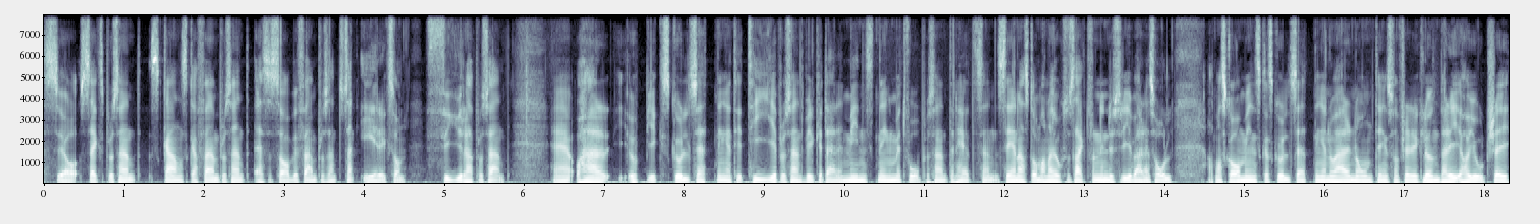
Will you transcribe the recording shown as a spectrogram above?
SCA 6%, Skanska 5%, SSAB 5% och sen Ericsson 4%. Eh, och här uppgick skuldsättningen till 10% vilket är en minskning med 2 procentenhet sen senast. Och man har ju också sagt från industrivärldens håll att man ska minska skuldsättningen och är det någonting som Fredrik Lundberg har gjort sig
